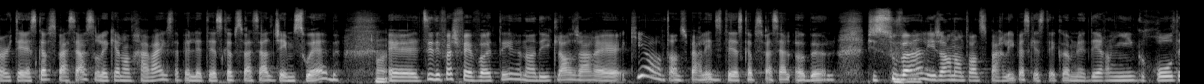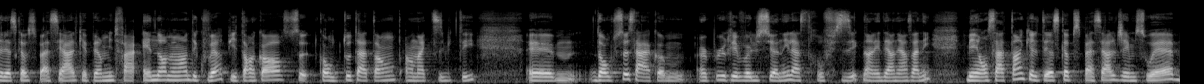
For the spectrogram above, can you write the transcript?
un télescope spatial sur lequel on travaille qui s'appelle le télescope spatial James Webb. Ouais. Euh, tu sais, des fois, je fais voter là, dans des classes, genre, euh, qui a entendu parler du télescope spatial Hubble? Puis souvent, Mhm. les gens en ont entendu parler parce que c'était comme le dernier gros télescope spatial qui a permis de faire énormément de découvertes, puis il est encore, contre toute attente, en activité. Donc ça, ça a comme un peu révolutionné l'astrophysique dans les dernières années. Mais on s'attend que le télescope spatial James Webb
